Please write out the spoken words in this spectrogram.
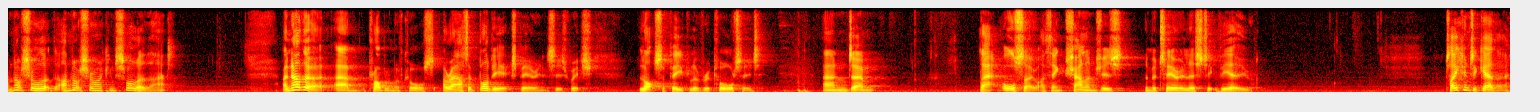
I'm not sure, that, I'm not sure I can swallow that. Another um, problem, of course, are out of body experiences, which lots of people have reported. And um, that also, I think, challenges the materialistic view. Taken together,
